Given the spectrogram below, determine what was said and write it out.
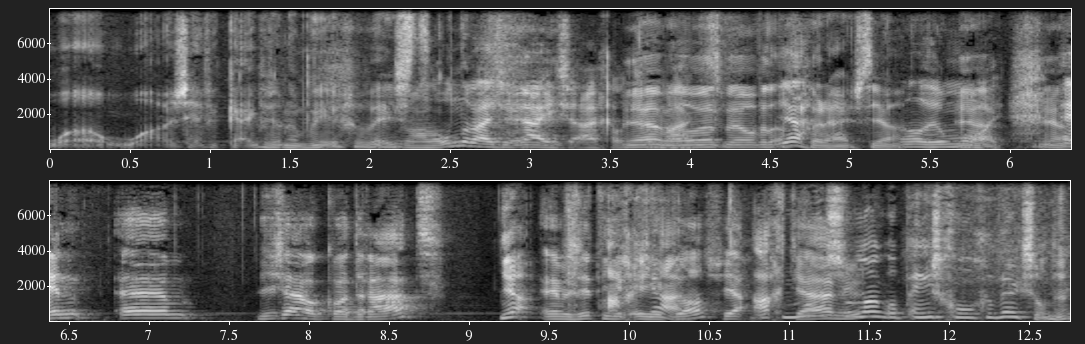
wow, wow. Eens even kijken, we zijn nog meer geweest. Wel Een onderwijsreis eigenlijk. gemaakt. wel wat Ja, afgereisd, ja. Wel heel mooi. Ja, ja. En ehm je zei al kwadraat. ja. En we zitten hier Acht in je jaar. klas. Ja, acht Nooit jaar zo nu. lang op één school gewerkt, zonder.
